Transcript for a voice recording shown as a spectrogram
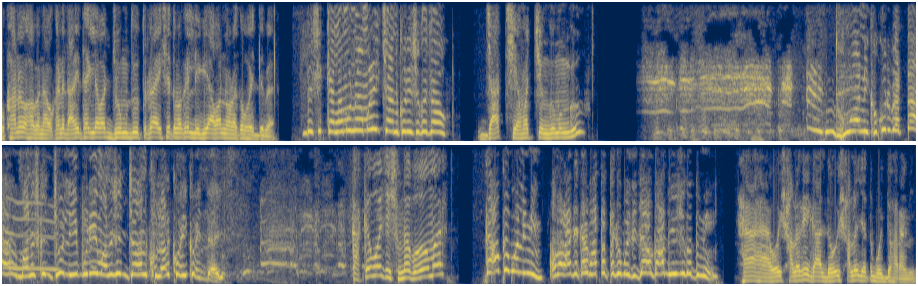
ওখানেও হবে না ওখানে দাঁড়িয়ে থাকলে আবার জুম দুতরা এসে তোমাকে লেগে আবার নরকে হয়ে দেবে। বেশি কেমন আমারই চান করে শুকে যাও। যাচ্ছি আমার চিঙ্গু মুঙ্গু ধোঁয়ানি কুকুর বেটা মানুষকে জ্বলিয়ে পুড়িয়ে মানুষের জান খোলার কই কই দেয়। কাকে বলছি শোনা বউ আমার? কাউকে বলিনি আমার আগেকার ভাতা থেকে বলছি যাও গা দিয়ে শুকো তুমি। হ্যাঁ হ্যাঁ ওই শালাকে গাল দে ওই শালা যত বৈধ হারামি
